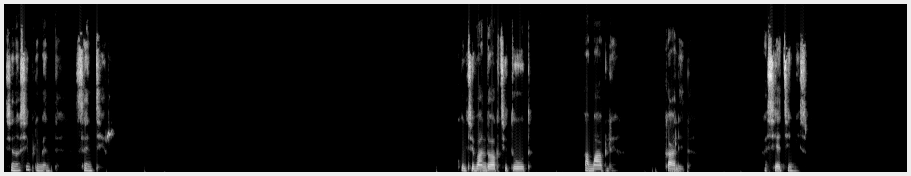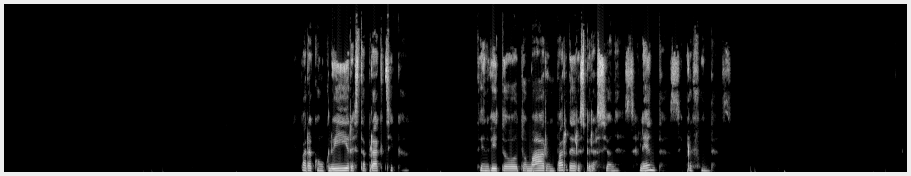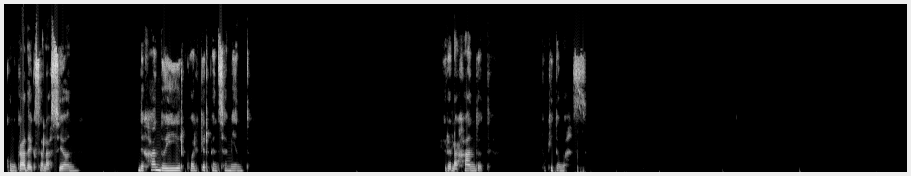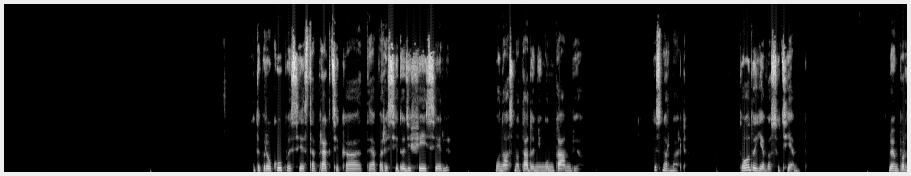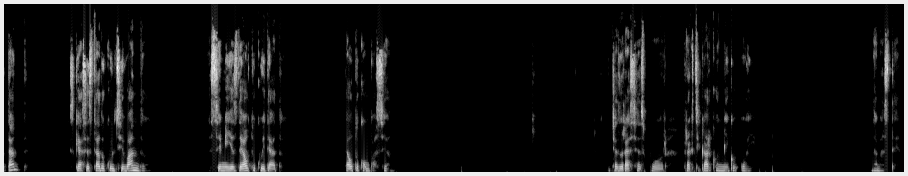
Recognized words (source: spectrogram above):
sino simplemente sentir. Cultivando actitud amable, cálida hacia ti mismo. Para concluir esta práctica, te invito a tomar un par de respiraciones lentas y profundas. Con cada exhalación, dejando ir cualquier pensamiento relajándote un poquito más. No te preocupes si esta práctica te ha parecido difícil o no has notado ningún cambio. Es normal. Todo lleva su tiempo. Lo importante es que has estado cultivando las semillas de autocuidado, de autocompasión. Muchas gracias por practicar conmigo hoy. Namaste.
